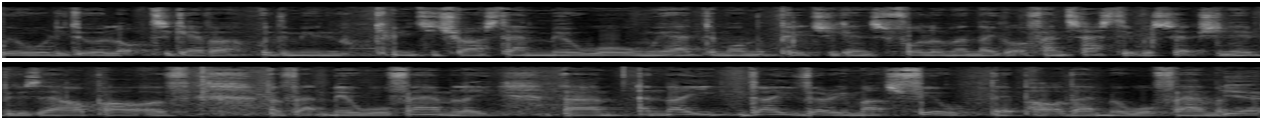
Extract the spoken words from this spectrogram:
we already do a lot together with the Community Trust and Millwall, and we had them on the pitch against Fulham, and they got a fantastic reception here because they are part of, of that Millwall family, um, and they they very much feel they're part of that Millwall family, yeah.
